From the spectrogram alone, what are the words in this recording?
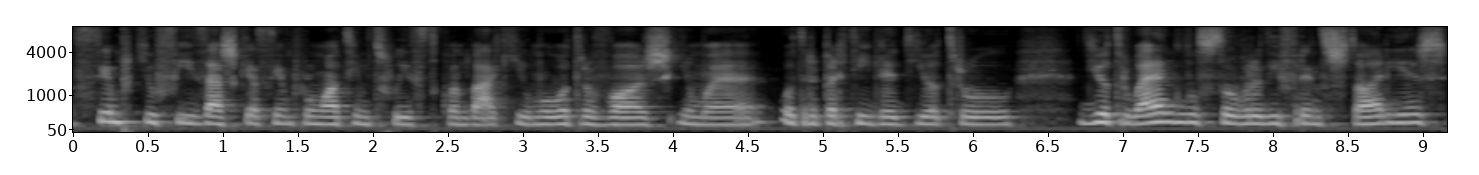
sempre que o fiz, acho que é sempre um ótimo twist quando há aqui uma outra voz e uma outra partilha de outro, de outro ângulo sobre diferentes histórias.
